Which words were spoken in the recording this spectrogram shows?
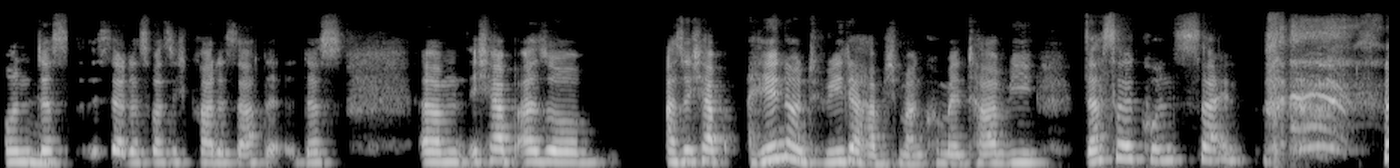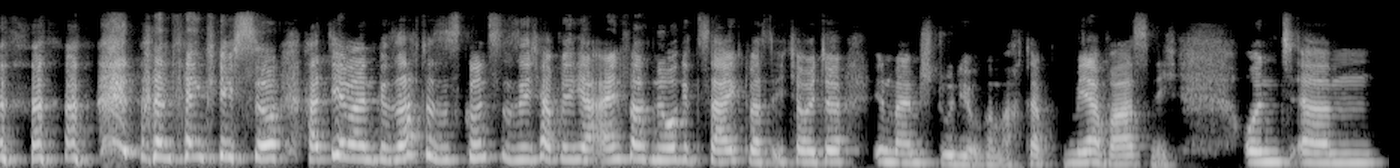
Und hm. das ist ja das, was ich gerade sagte. Dass, ähm, ich habe also also ich habe hin und wieder habe ich mal einen Kommentar wie, das soll Kunst sein. Dann denke ich so, hat jemand gesagt, das ist Kunst? Also ich habe hier einfach nur gezeigt, was ich heute in meinem Studio gemacht habe. Mehr war es nicht. Und ähm,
